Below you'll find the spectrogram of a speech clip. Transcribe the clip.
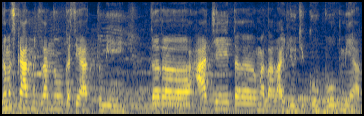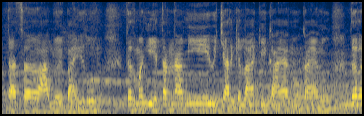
नमस्कार मित्रांनो कसे आहात तुम्ही? तर आज जे तर मला लागली होती खूप भूक मी आत्ताच आलो आहे बाहेरून. तर मग येताना मी विचार केला की काय आणू काय आणू? तर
